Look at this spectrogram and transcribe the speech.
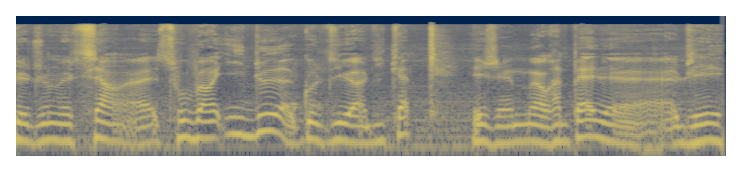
que je me sens euh, souvent hideux à cause du handicap. Et je me rappelle, euh, j'ai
